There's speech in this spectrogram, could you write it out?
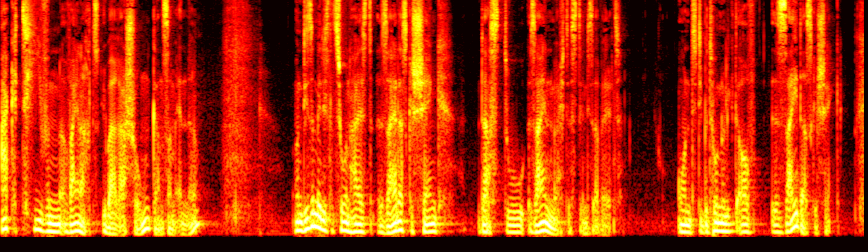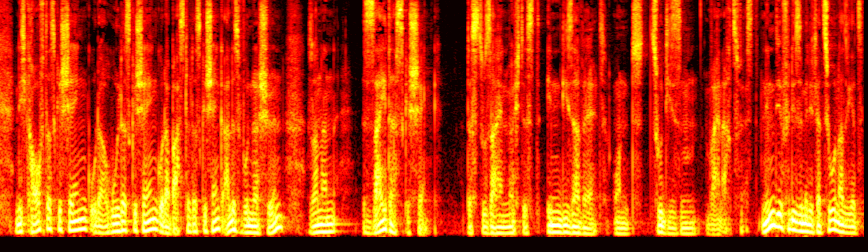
aktiven Weihnachtsüberraschung ganz am Ende. Und diese Meditation heißt, sei das Geschenk, das du sein möchtest in dieser Welt. Und die Betonung liegt auf, sei das Geschenk. Nicht kauf das Geschenk oder hol das Geschenk oder bastel das Geschenk, alles wunderschön, sondern sei das Geschenk das du sein möchtest in dieser Welt und zu diesem Weihnachtsfest. Nimm dir für diese Meditation also jetzt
